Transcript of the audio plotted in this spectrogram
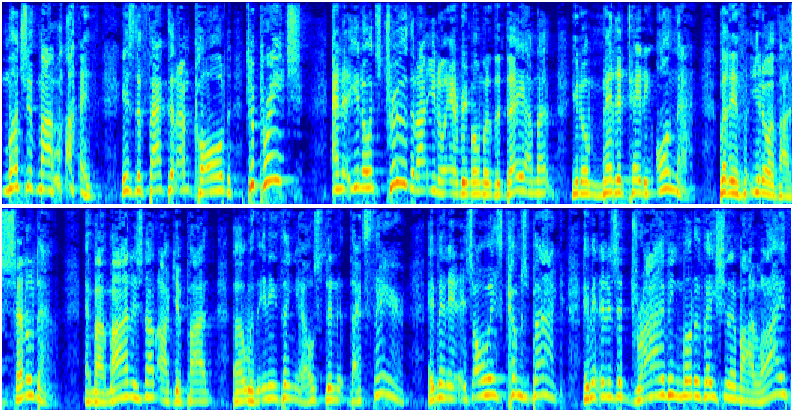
much of my life is the fact that I'm called to preach. And you know, it's true that I, you know, every moment of the day I'm not, you know, meditating on that. But if, you know, if I settle down and my mind is not occupied uh, with anything else, then that's there. Amen. It it's always comes back. Amen. It is a driving motivation in my life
